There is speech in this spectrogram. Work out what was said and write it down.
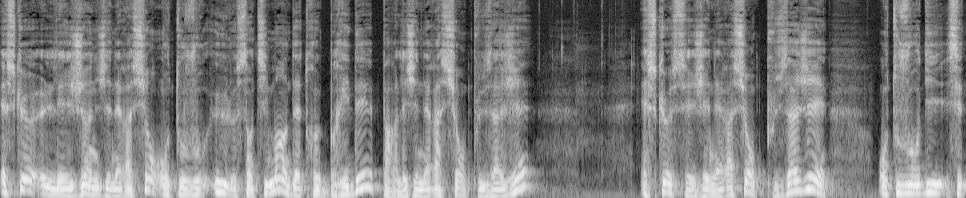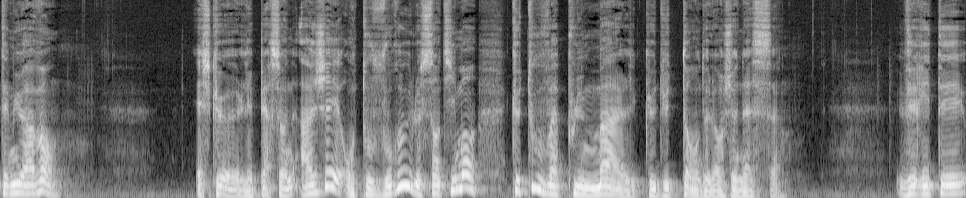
Est-ce que les jeunes générations ont toujours eu le sentiment d'être bridées par les générations plus âgées? Est-ce que ces générations plus âgées ont toujours dit c'était mieux avant? Est-ce que les personnes âgées ont toujours eu le sentiment que tout va plus mal que du temps de leur jeunesse? Vérité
